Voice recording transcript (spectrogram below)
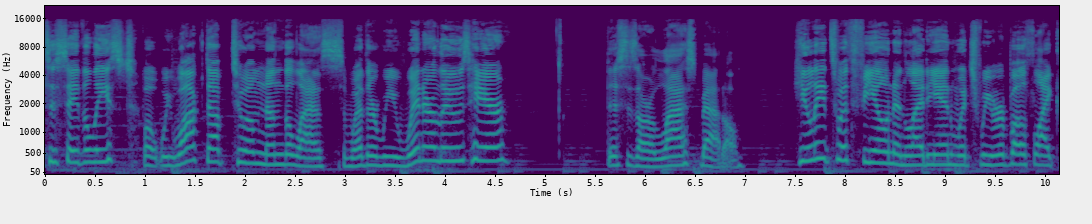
to say the least. But we walked up to him nonetheless. Whether we win or lose here, this is our last battle. He leads with Phione and Ledian, which we were both like,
